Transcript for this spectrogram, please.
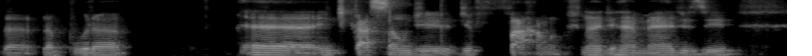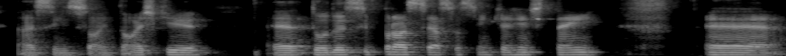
da, da pura é, indicação de, de fármacos, né, de remédios e assim só. Então, acho que é todo esse processo assim que a gente tem é,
